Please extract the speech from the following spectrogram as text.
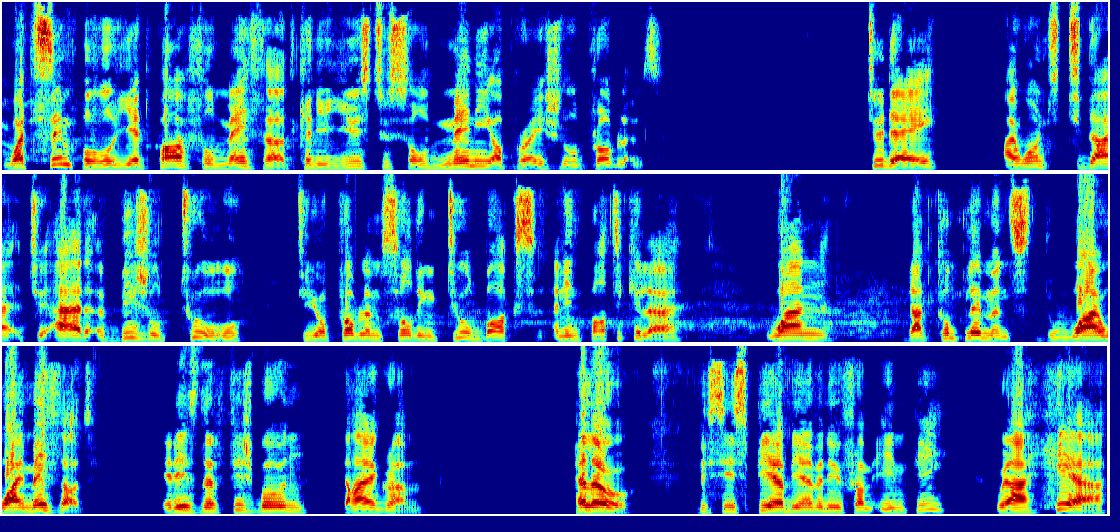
What simple yet powerful method can you use to solve many operational problems? Today, I want to, to add a visual tool to your problem solving toolbox and in particular, one that complements the why-why method. It is the fishbone diagram. Hello, this is Pierre Bienvenu from IMPI. We are here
